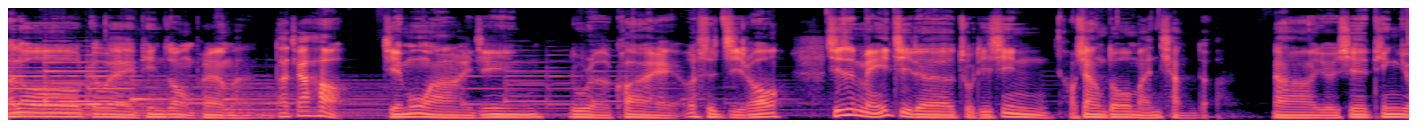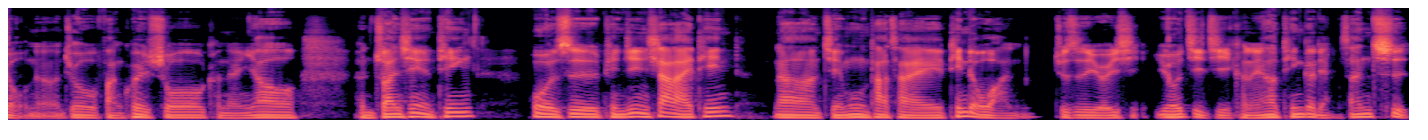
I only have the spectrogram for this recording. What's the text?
Hello，各位听众朋友们，大家好。节目啊，已经录了快二十集喽。其实每一集的主题性好像都蛮强的。那有一些听友呢，就反馈说，可能要很专心的听，或者是平静下来听，那节目他才听得完。就是有一些有几集可能要听个两三次，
